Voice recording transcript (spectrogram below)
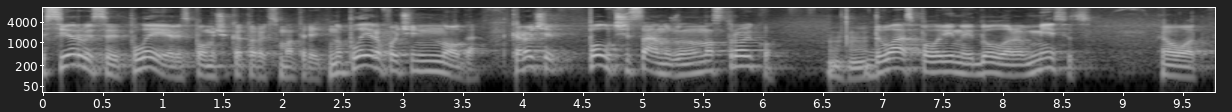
Сервисы, плееры, с помощью которых смотреть. Но плееров очень много. Короче, полчаса нужно на настройку, два с половиной доллара в месяц. Вот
